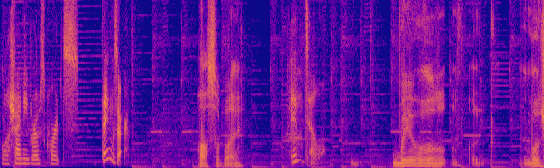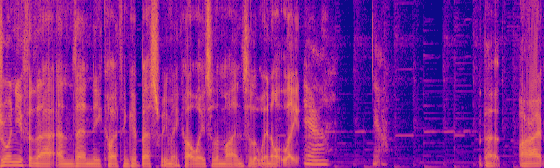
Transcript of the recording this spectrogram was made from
well, shiny rose quartz things are. possibly. Intel. We will we'll join you for that and then Nico, I think it best we make our way to the mine so that we're not late. Yeah. Yeah. But alright.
